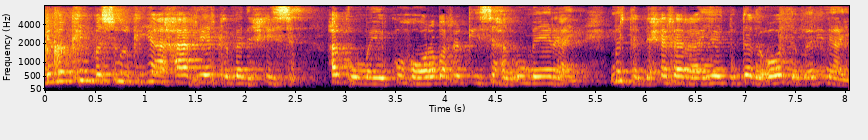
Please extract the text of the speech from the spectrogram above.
Nimankii mas'uulkiyo ahaa reerka madaxiisa halkuu mayr ku hooraba raggiisa han u meeraay. Mirta dhexe raraayee duddada ooda marinayay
